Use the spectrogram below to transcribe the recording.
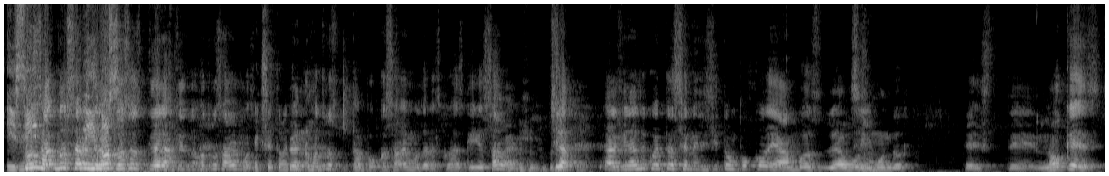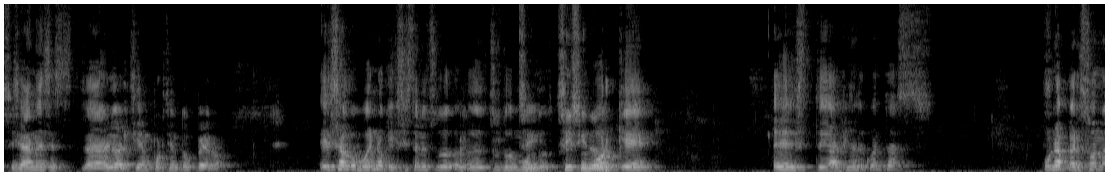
Y sí, no, no saben de no las sa- cosas de las que nosotros sabemos. Exactamente. Pero nosotros tampoco sabemos de las cosas que ellos saben. O Sí. sea, al final de cuentas se necesita un poco de ambos, de ambos Sí. mundos. Este, no que Sí. sea necesario al 100%, pero es algo bueno que existen estos, dos- estos dos Sí, mundos. sí, sin duda. Porque, este, al final de cuentas, una persona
